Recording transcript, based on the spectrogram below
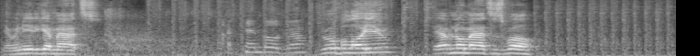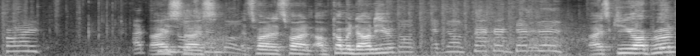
Yeah, we need to get mats. I have 10 builds, bro. Duel below you. They have no mats as well. Pride. I have 10 Nice, builds, nice. It's fine. It's fine. I'm coming down to you. Edge zone. Cracker. Dead. Nice. Can you harpoon?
